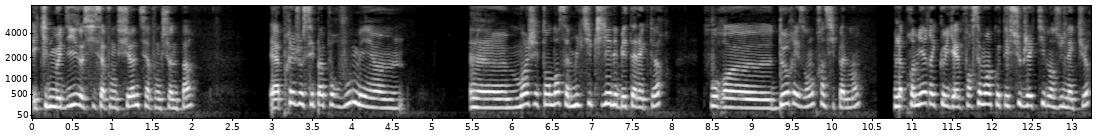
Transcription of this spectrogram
et qu'il me dise si ça fonctionne, si ça fonctionne pas. Et après, je sais pas pour vous, mais euh, euh, moi, j'ai tendance à multiplier les bêta lecteurs pour euh, deux raisons principalement. La première est qu'il y a forcément un côté subjectif dans une lecture.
